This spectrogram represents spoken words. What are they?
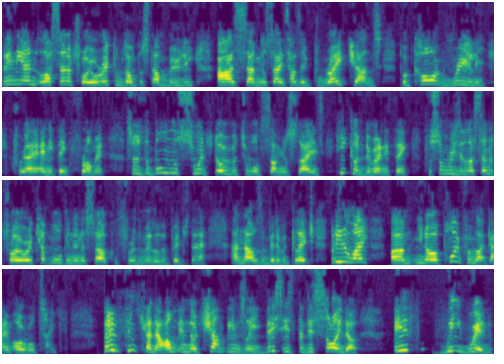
And in the end, Lacina Traore comes on for Stambouli, as Samuel Saiz, has a great chance, but can't really create anything from it. So as the ball was switched over towards Samuel Saiz, he couldn't do anything. For some reason, Lacina Traore kept walking in a circle through the middle of the pitch there, and that was a bit of a glitch. But either way, um, you know, a point from that game I will take. Benfica now in the Champions League. This is the decider if we win,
